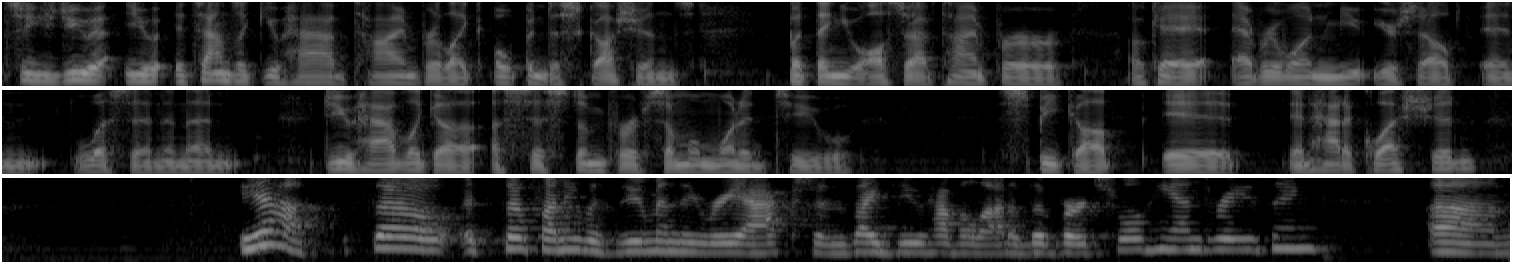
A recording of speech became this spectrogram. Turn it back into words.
So you do you? It sounds like you have time for like open discussions but then you also have time for okay everyone mute yourself and listen and then do you have like a, a system for if someone wanted to speak up it, and had a question yeah so it's so funny with zoom and the reactions i do have a lot of the virtual hand raising um,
